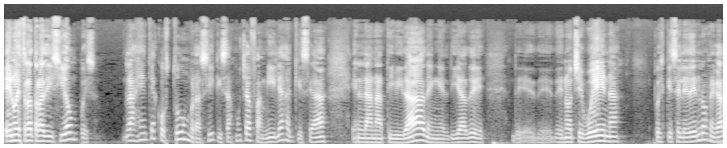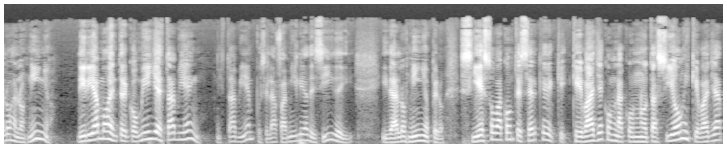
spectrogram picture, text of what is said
En nuestra tradición, pues la gente acostumbra, sí, quizás muchas familias a que sea en la natividad, en el día de, de, de- de Nochebuena, pues que se le den los regalos a los niños. Diríamos, entre comillas, está bien, está bien, pues la familia decide y, y da a los niños, pero si eso va a acontecer, que, que, que vaya con la connotación y que vaya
